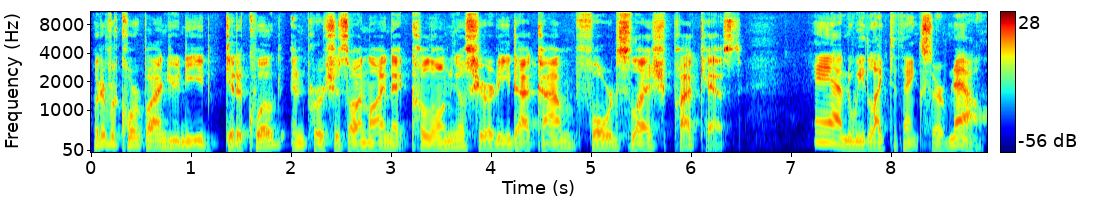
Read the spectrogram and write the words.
Whatever court bond you need, get a quote and purchase online at colonialsurety.com forward slash podcast. And we'd like to thank ServeNow,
